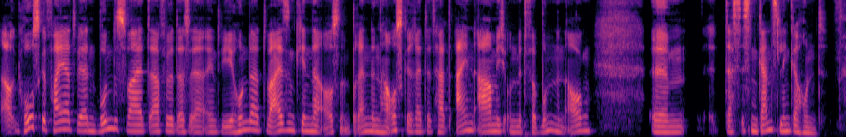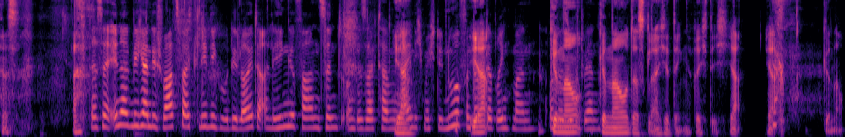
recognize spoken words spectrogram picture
groß gefeiert werden bundesweit dafür, dass er irgendwie 100 Waisenkinder aus einem brennenden Haus gerettet hat, einarmig und mit verbundenen Augen. Ähm, das ist ein ganz linker Hund. Das, Das erinnert mich an die Schwarzwaldklinik, wo die Leute alle hingefahren sind und gesagt haben, Ja. nein, ich möchte nur von Ja. Dr. Brinkmann genau, werden. genau das gleiche Ding, richtig. Ja, ja, genau.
